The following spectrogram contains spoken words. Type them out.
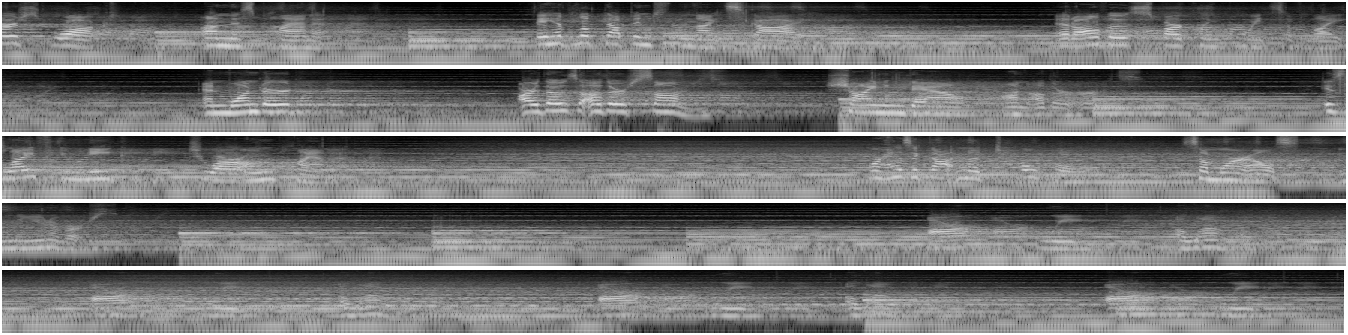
First walked on this planet, they have looked up into the night sky at all those sparkling points of light and wondered are those other suns shining down on other Earths? Is life unique to our own planet? Or has it gotten a toehold somewhere else in the universe? Alone? Are we alone? Are we alone? Are we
